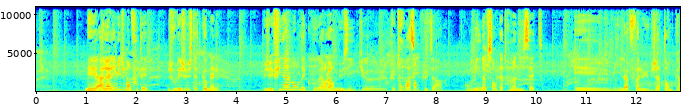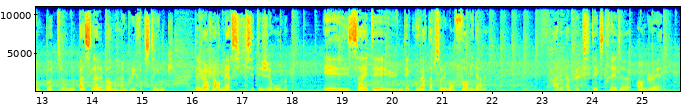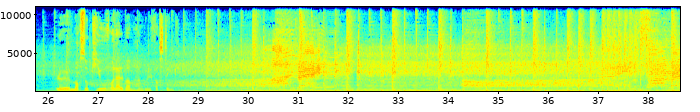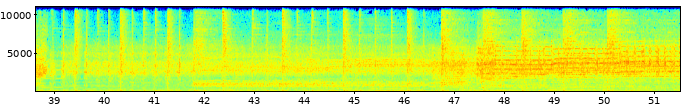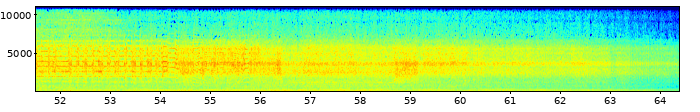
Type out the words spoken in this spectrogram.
Mais à la limite, je m'en foutais. Je voulais juste être comme elles. J'ai finalement découvert leur musique euh, que trois ans plus tard, en 1997. Et il a fallu que j'attende qu'un pote me passe l'album Hungry for Stink. D'ailleurs, je leur remercie, c'était Jérôme. Et ça a été une découverte absolument formidable. Allez, un petit extrait de André, le morceau qui ouvre l'album Hungry for Stink.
